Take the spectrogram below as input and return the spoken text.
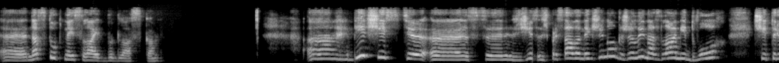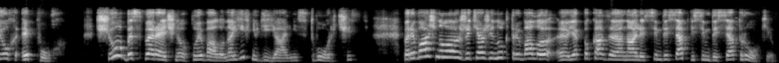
Е, наступний слайд, будь ласка. Більшість е, представлених жінок жили на зламі двох чи трьох епох, що безперечно впливало на їхню діяльність, творчість. Переважно життя жінок тривало, е, як показує аналіз, 70-80 років.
